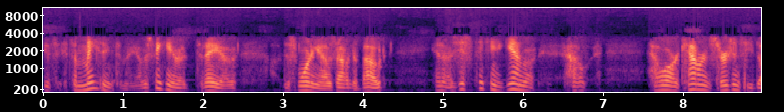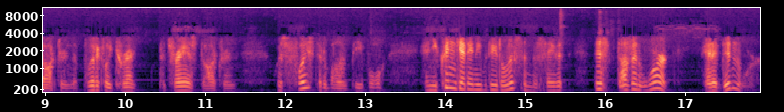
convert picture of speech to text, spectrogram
it's, it's amazing to me. I was thinking about today, uh, this morning I was out and about, and I was just thinking again about how, how our counterinsurgency doctrine, the politically correct Petraeus doctrine was foisted upon people, and you couldn't get anybody to listen to say that this doesn't work, and it didn't work.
